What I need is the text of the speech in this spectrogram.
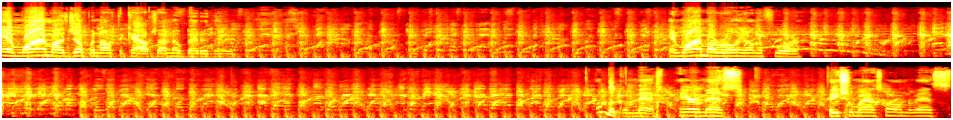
And why am I jumping off the couch? I know better than. And why am I rolling on the floor? I look a mess. Hair a mess. Facial mask on a mess.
